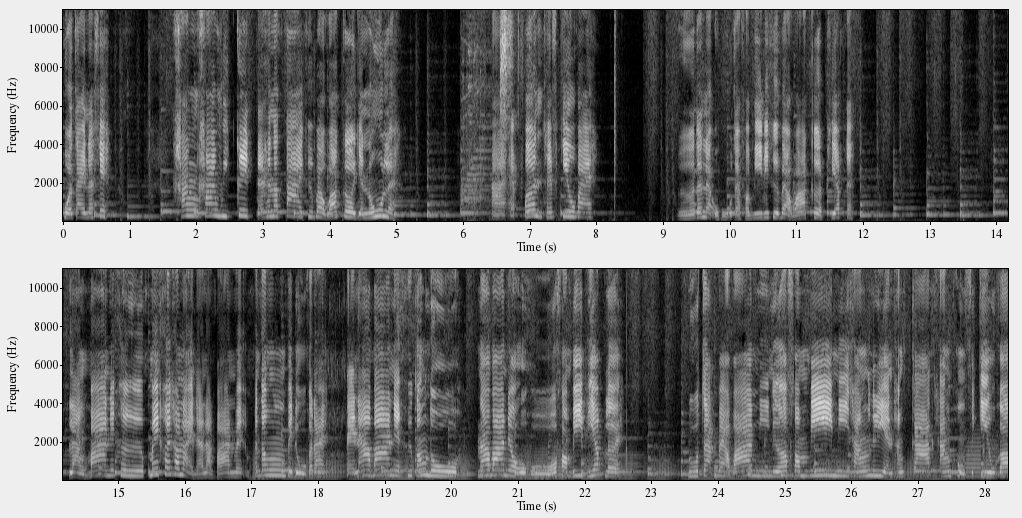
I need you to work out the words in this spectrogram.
หัวใจนะสิข้างข้างวิกฤตนะฮะนาตายคือแบบว่าเกิดอย่างนู่นเลย อ่าแอปเปิลใช้สกิลไป เออนั่นแหละโอ้โหแต่ฟาบี้นี่คือแบบว่าเกิดเพียบเลยหลังบ้านนี่คือไม่ค่อยเท่าไหร่นะหลังบ้านไม่ไม่ต้องไปดูก็ได้ แต่หน้าบ้านเนี่ยคือต้องดูหน้าบ้านเนี่ยโอ้โหฟอมบี้เพียบเลย ดูจากแบบว่ามีเนื้อฟอมบี้มีทั้งเหรียญทั้งการ์ดทั้งผงสกิลก็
